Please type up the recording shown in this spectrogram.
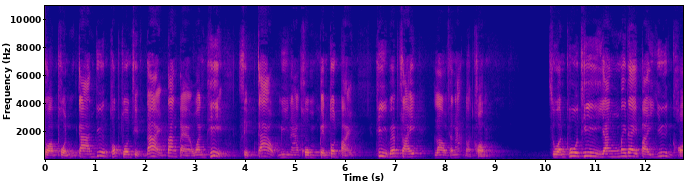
สอบผลการยื่นทบทวนสิทธิ์ได้ตั้งแต่วันที่ 19 มีนาคมเป็นต้นไป ที่เว็บไซต์เราชนะ .com ส่วนผู้ที่ยังไม่ได้ไปยื่นขอ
